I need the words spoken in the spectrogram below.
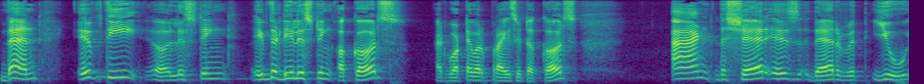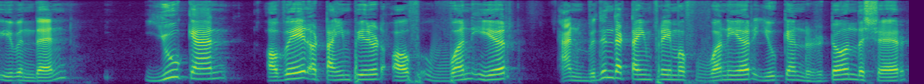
then if the uh, listing if the delisting occurs at whatever price it occurs and the share is there with you even then you can avail a time period of 1 year and within that time frame of 1 year you can return the share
